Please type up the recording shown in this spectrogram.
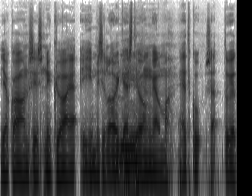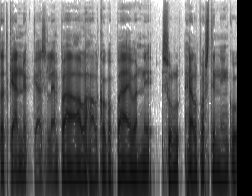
joka on siis nykyään ihmisillä oikeasti Niin. ongelma. Että kun sä tuijotat kännykkää silleen pää alhaalla koko päivän, niin sul helposti niinku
